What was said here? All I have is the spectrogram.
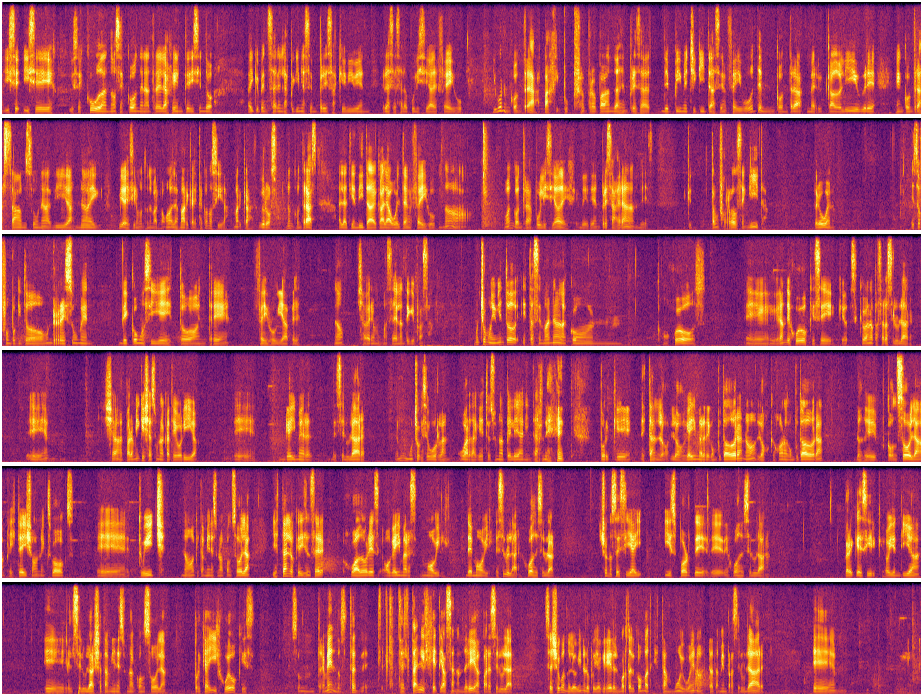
Y se, y se, se escudan, ¿no? Se esconden atrás de la gente diciendo hay que pensar en las pequeñas empresas que viven gracias a la publicidad de Facebook. Y bueno, encontrás propagandas de empresas de pyme chiquitas en Facebook, te encontrás Mercado Libre, encontrás Samsung, Adidas, Nike, voy a decir un montón de marcas, las marcas estas conocidas, marcas grosas, no encontrás a la tiendita de acá a la vuelta en Facebook, no, vos encontrás publicidad de, de empresas grandes, que están forrados en guita, pero bueno, eso fue un poquito un resumen de cómo sigue esto entre Facebook y Apple, ¿no? Ya veremos más adelante qué pasa mucho movimiento esta semana con, con juegos, eh, grandes juegos que se que, van a pasar a celular. Eh, ya, para mí que ya es una categoría eh, gamer de celular. Hay muchos que se burlan. Guarda que esto es una pelea en internet. Porque están los, los gamers de computadora, ¿no? Los que juegan a computadora. Los de consola, PlayStation, Xbox, eh, Twitch, ¿no? que también es una consola, y están los que dicen ser jugadores o gamers móvil, de móvil, de celular, juegos de celular. Yo no sé si hay eSport de, de, juegos de celular, pero hay que decir que hoy en día eh, el celular ya también es una consola, porque hay juegos que son tremendos. Está, el GTA San Andreas para celular o sea, yo cuando lo vi no lo podía creer. El Mortal Kombat que está muy bueno, está también para celular. Eh,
